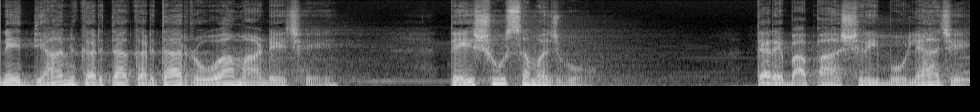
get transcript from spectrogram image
ને ધ્યાન કરતાં કરતાં રોવા માંડે છે, તે શું સમજવું? ત્યારે બાપાશ્રી બોલ્યા છે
